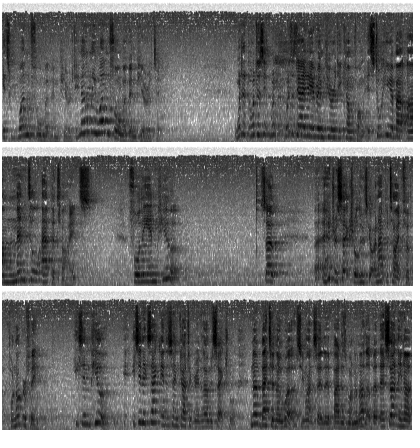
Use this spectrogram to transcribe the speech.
it's one form of impurity, and only one form of impurity. What, what, does it, what, what does the idea of impurity come from? It's talking about our mental appetites for the impure. So, a heterosexual who's got an appetite for pornography, he's impure. He's in exactly the same category as homosexual. No better, no worse. You might say they're bad as one another, but there's certainly no,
